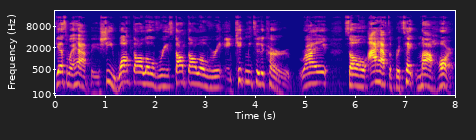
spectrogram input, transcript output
guess what happened? She walked all over it, stomped all over it, and kicked me to the curb, right? So I have to protect my heart.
